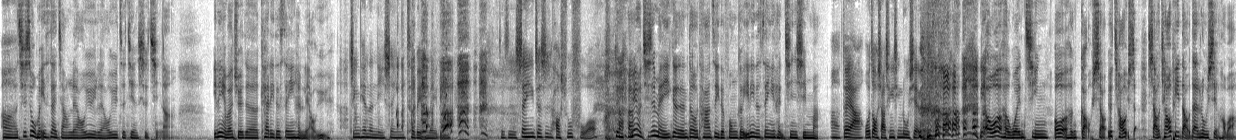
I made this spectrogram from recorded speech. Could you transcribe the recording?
啊，其实我们一直在讲疗愈，疗愈这件事情啊。一定有没有觉得 Kelly 的声音很疗愈？今天的你声音特别有魅力，就是声音就是好舒服哦。对，没有，其实每一个人都有他自己的风格。一定的声音很清新嘛，啊、对啊，我走小清新路线，你偶尔很文青，偶尔很搞笑，又调小小调皮捣蛋路线，好不好？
